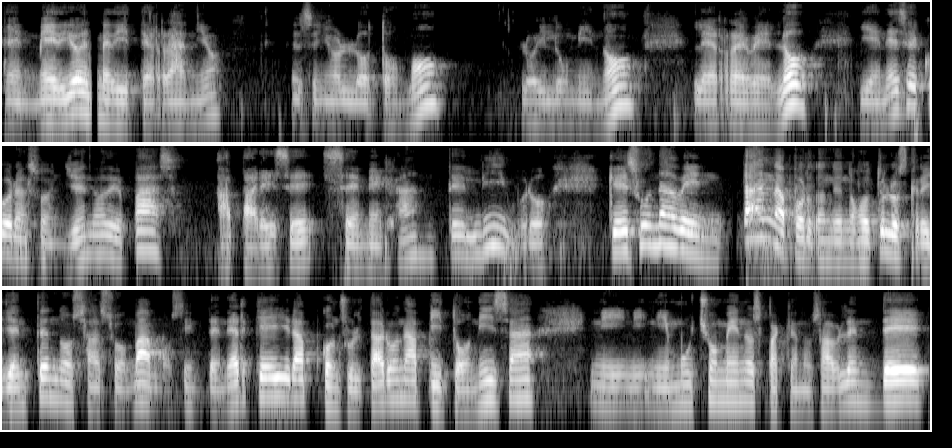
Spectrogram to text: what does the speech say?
En medio del Mediterráneo, el Señor lo tomó, lo iluminó, le reveló y en ese corazón lleno de paz aparece semejante libro que es una ventana por donde nosotros los creyentes nos asomamos sin tener que ir a consultar una pitonisa ni, ni, mucho menos para que nos hablen de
